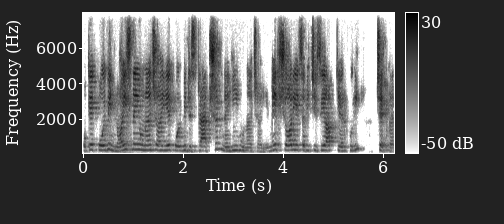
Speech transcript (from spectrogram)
okay? Koi bhi noise nahi hona chahiye koi bhi distraction nahi hona chahiye. Make sure ye sabhi cheeze aap carefully check kar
